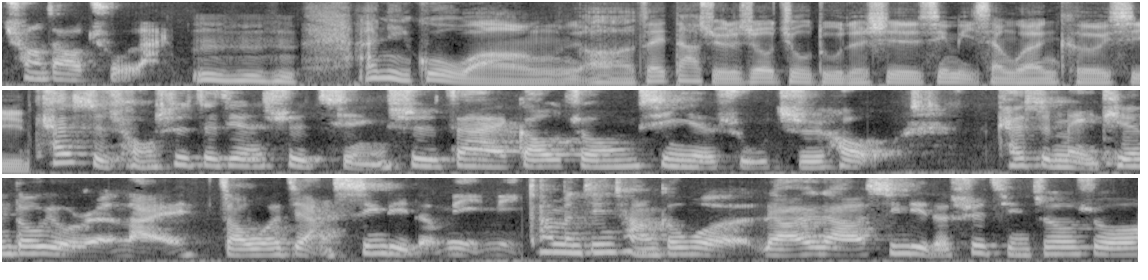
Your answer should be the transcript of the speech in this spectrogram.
创造出来。嗯嗯嗯，安妮过往呃在大学的时候就读的是心理相关科系，开始从事这件事情是在高中信业书之后。开始每天都有人来找我讲心里的秘密，他们经常跟我聊一聊心里的事情，之后说：“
